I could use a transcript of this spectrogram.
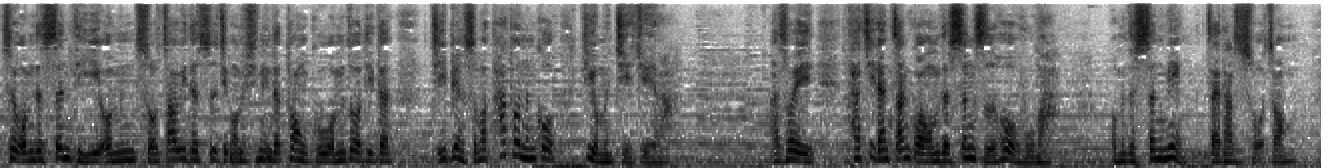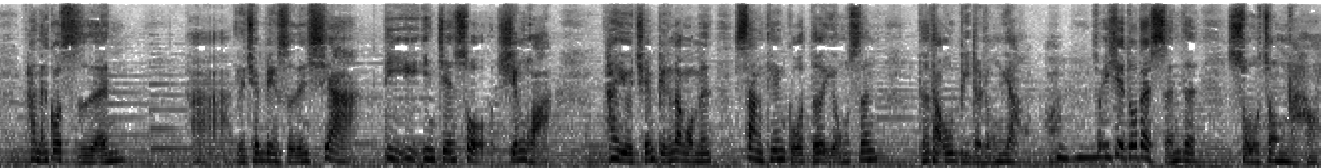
所以我们的身体，我们所遭遇的事情，我们心灵的痛苦，我们肉体的疾病，什么他都能够替我们解决嘛。啊，所以他既然掌管我们的生死祸福嘛，我们的生命在他的手中，他能够使人啊有权柄使人下地狱阴间受刑罚，他有权柄让我们上天国得永生，得到无比的荣耀啊！所以一切都在神的手中啊！哈，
